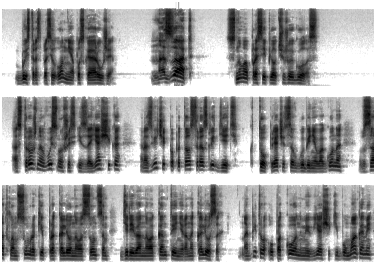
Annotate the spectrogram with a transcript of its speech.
– быстро спросил он, не опуская оружие. «Назад!» – снова просипел чужой голос. Осторожно высунувшись из-за ящика, разведчик попытался разглядеть, кто прячется в глубине вагона – в затхлом сумраке прокаленного солнцем деревянного контейнера на колесах, набитого упакованными в ящики бумагами,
